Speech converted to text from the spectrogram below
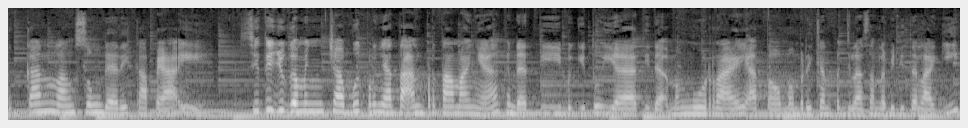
bukan langsung dari KPAI. Siti juga mencabut pernyataan pertamanya, kendati begitu ia tidak mengurai atau memberikan penjelasan lebih detail lagi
